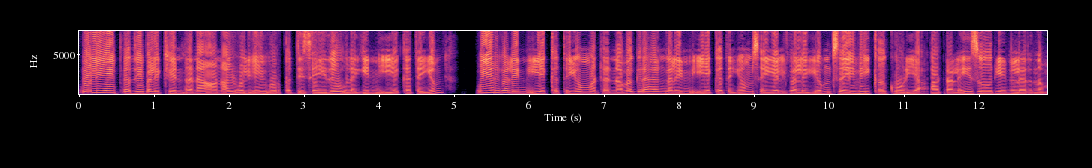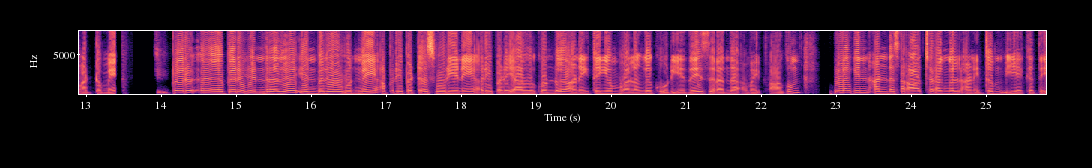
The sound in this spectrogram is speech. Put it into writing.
ஒளியை பிரதிபலிக்கின்றன. ஆனால் ஒளியை உற்பத்தி செய்து உலகின் இயக்கத்தையும் உயிர்களின் இயக்கத்தையும் மற்ற நவகிரகங்களின் இயக்கத்தையும் செயல்களையும் செய்விக்கக்கூடிய ஆற்றலை சூரியனிலிருந்து மட்டுமே பெரு பெறுகின்றது என்பது உண்மை. அப்படிப்பட்ட சூரியனை அடிப்படையாக கொண்டு அனைத்தையும் வழங்கக்கூடியதே சிறந்த அமைப்பாகும். உலகின் அண்ட சராச்சரங்கள் அனைத்தும் இயக்கத்தை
